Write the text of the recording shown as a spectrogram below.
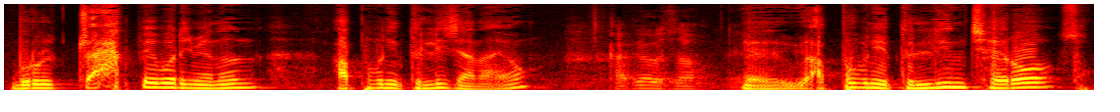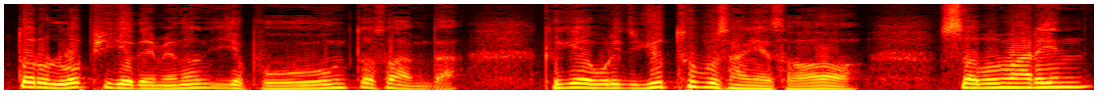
물을 쫙 빼버리면은 앞부분이 들리잖아요. 가벼워서. 네. 예, 앞부분이 들린 채로 속도를 높이게 되면은 이게 붕 떠서 합니다. 그게 우리 유튜브 상에서 submarine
